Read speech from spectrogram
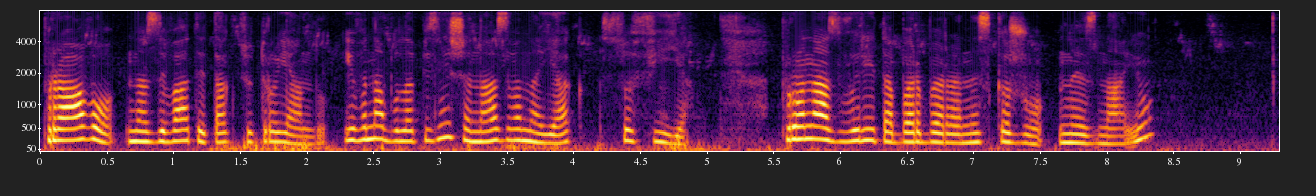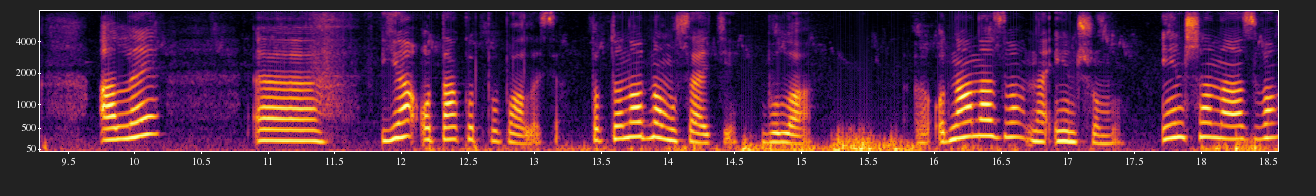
право називати так цю троянду, і вона була пізніше названа як Софія. Про назву Ріта Барбера не скажу, не знаю. Але е, я отак от попалася. Тобто на одному сайті була е, одна назва, на іншому інша назва.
